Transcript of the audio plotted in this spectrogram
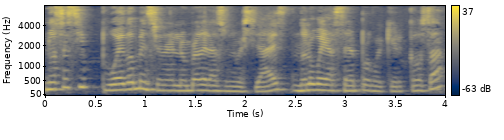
No sé si puedo mencionar el nombre de las universidades, no lo voy a hacer por cualquier cosa,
